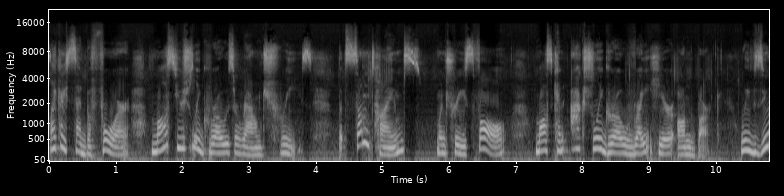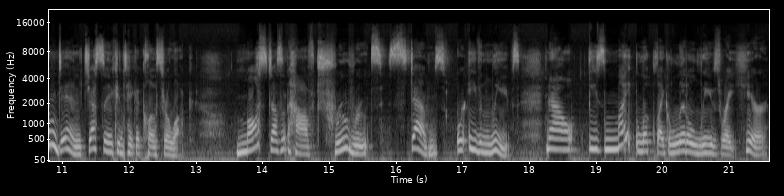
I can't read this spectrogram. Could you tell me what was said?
Like I said before, moss usually grows around trees, but sometimes when trees fall, moss can actually grow right here on the bark. We've zoomed in just so you can take a closer look. Moss doesn't have true roots, stems, or even leaves. Now, these might look like little leaves right here,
